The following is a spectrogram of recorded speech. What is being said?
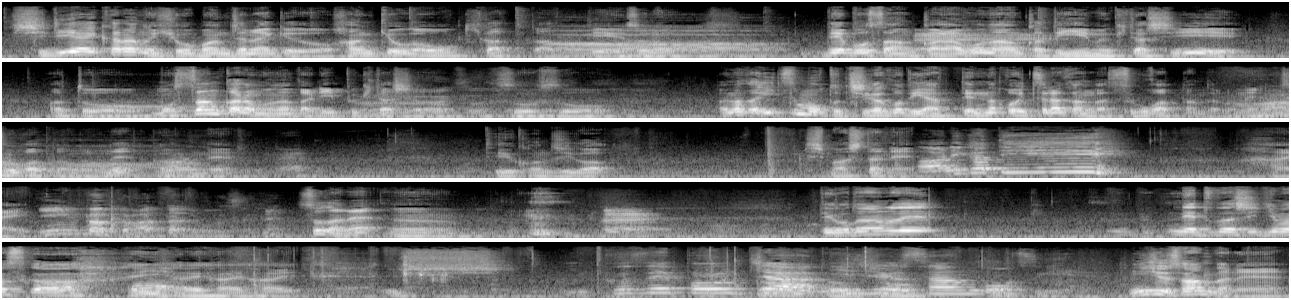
知り合いからの評判じゃないけど反響が大きかったっていうそのデボさんからもなんか DM 来たしあとモッさんからもなんかリップ来たし。うんそそうう。そうあなんかいつもと違うことやってんなこいつら感がすごかったんだろうね。強かったんだろうね。多分ね。っていう感じがしましたね。ありがてー。はい。インパクトあったってことですよね。そうだね。うん。うん。ってことなのでネット出しいきますか。はいはいはいはい。よし行くぜポンちゃんトントントン。23号次。23だね。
